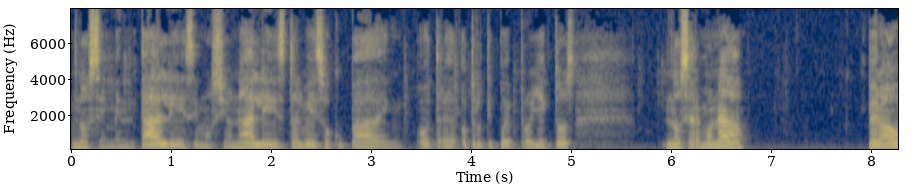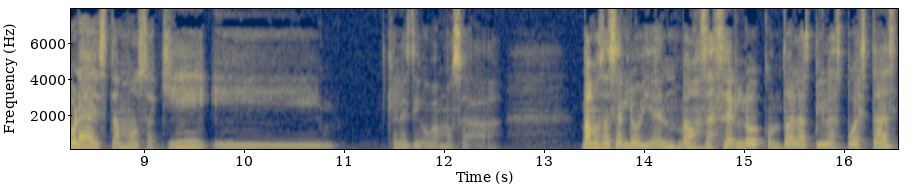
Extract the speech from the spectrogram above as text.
no sé, mentales, emocionales, tal vez ocupada en otra, otro tipo de proyectos, no se armó nada. Pero ahora estamos aquí y... ¿Qué les digo? Vamos a... Vamos a hacerlo bien, vamos a hacerlo con todas las pilas puestas.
